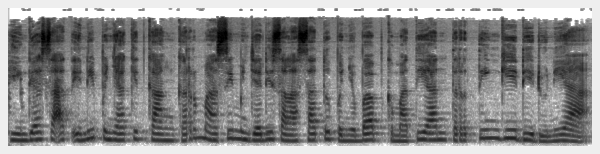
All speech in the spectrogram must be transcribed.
Hingga saat ini penyakit kanker masih menjadi salah satu penyebab kematian tertinggi di dunia.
